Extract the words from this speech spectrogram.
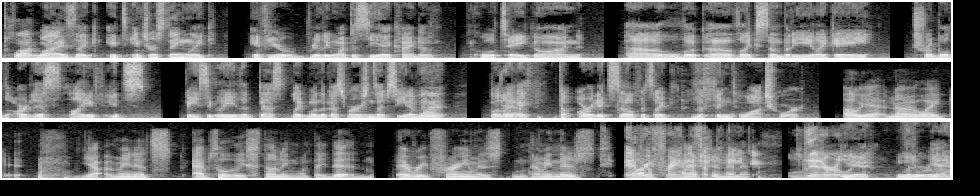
plot wise, like it's interesting. Like if you really want to see a kind of cool take on uh look of like somebody like a troubled artist's life, it's basically the best like one of the best versions I've seen of that. But like Yeah. I, the art itself is like the thing to watch for. Oh yeah, no, like yeah, I mean it's absolutely stunning what they did. Every frame is I mean there's a lot Every of frame is a passion in it. Literally. Yeah, literally. Yeah.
